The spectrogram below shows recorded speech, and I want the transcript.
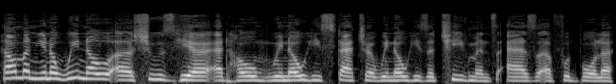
Helman, you know, we know uh, Shoes here at home. We know his stature. We know his achievements as a footballer.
